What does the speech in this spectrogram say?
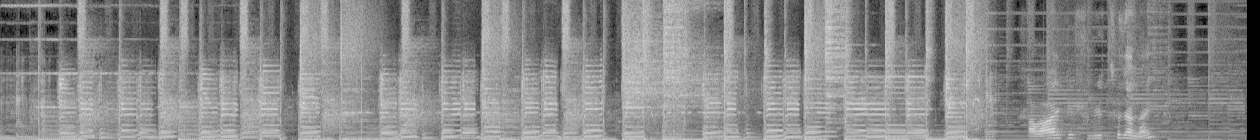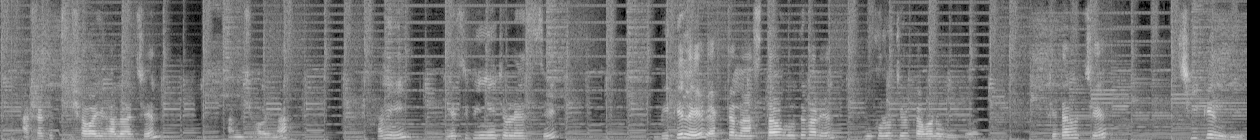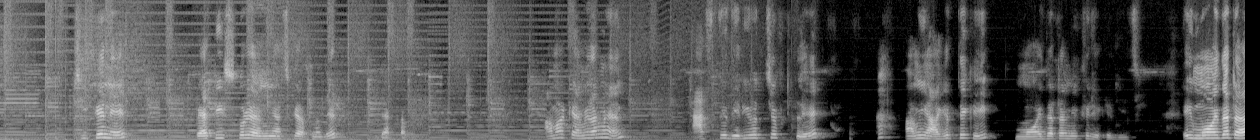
সবাইকে শুভেচ্ছা জানাই। আশা করছি সবাই ভালো আছেন। আমি ঝর্ণা। আমি রেসিপি নিয়ে চলে এসেছি। বিকেলের একটা নাস্তাও বলতে পারেন মুখরোচের খাবারও বলতে পারেন। সেটা হচ্ছে চিকেন দিয়ে। চিকেনের প্যাটিস করে আমি আজকে আপনাদের দেখাবো। আমার ক্যামেরাম্যান আসতে দেরি হচ্ছে ফলে আমি আগের থেকেই ময়দাটা মেখে রেখে দিয়েছি। এই ময়দাটা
